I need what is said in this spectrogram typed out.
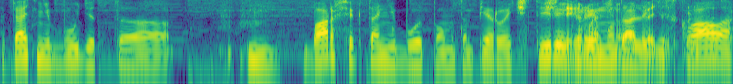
опять не будет э, Барфикта не будет, по-моему, там первые четыре игры ему дали дисквала.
